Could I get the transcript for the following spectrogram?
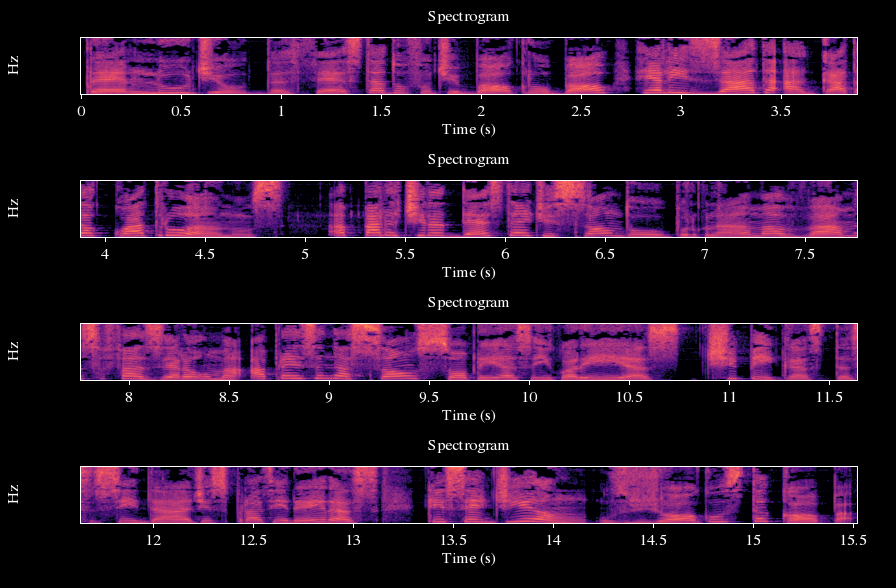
prelúdio da festa do futebol global realizada a cada quatro anos. A partir desta edição do programa, vamos fazer uma apresentação sobre as iguarias típicas das cidades brasileiras que sediam os Jogos da Copa.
